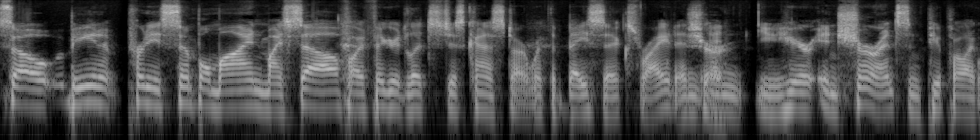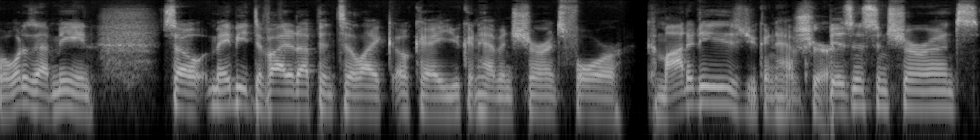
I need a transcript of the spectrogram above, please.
so, being a pretty simple mind myself, I figured let's just kind of start with the basics, right? And, Sure. and you hear insurance, and people are like, "Well, what does that mean?" So, maybe divide it up into like, okay, you can have insurance for commodities, you can have Sure. business insurance,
